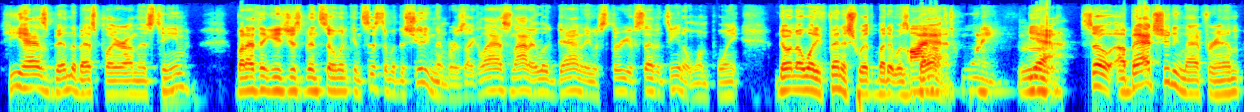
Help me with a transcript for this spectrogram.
he has been the best player on this team. But I think he's just been so inconsistent with the shooting numbers. Like last night, I looked down and he was three of 17 at one point. Don't know what he finished with, but it was Five bad. 20. Ooh. Yeah. So a bad shooting night for him.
